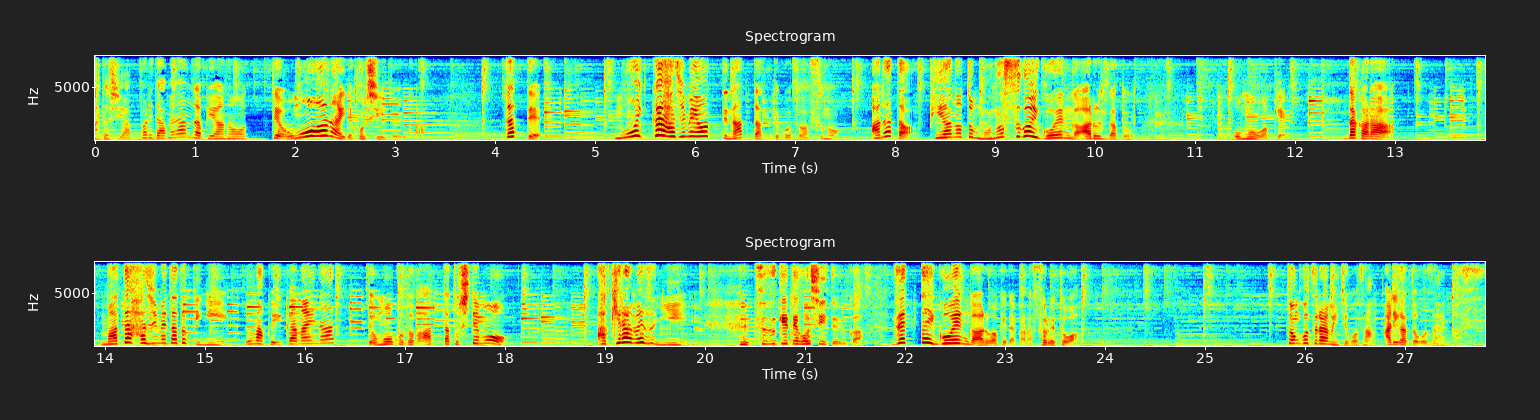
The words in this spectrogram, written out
私やっぱりダメなんだピアノって思わないでほしいというか。だってもう一回始めようってなったってことはそのあなたピアノとものすごいご縁があるんだと思うわけ。だからまた始めた時にうまくいかないなって思うことがあったとしても諦めずに 続けてほしいというか絶対ご縁があるわけだからそれとは。豚骨ラーメンいちごさんありがとうございます。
